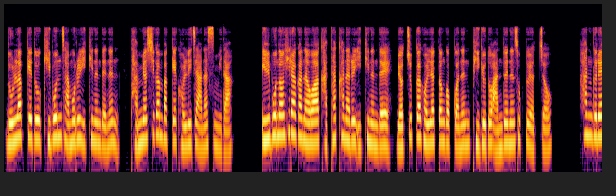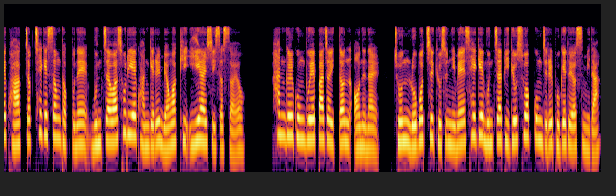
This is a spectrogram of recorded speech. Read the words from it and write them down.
놀랍게도 기본 자모를 익히는 데는 단몇 시간밖에 걸리지 않았습니다. 일본어 히라가나와 가타카나를 익히는데 몇 주가 걸렸던 것과는 비교도 안 되는 속도였죠. 한글의 과학적 체계성 덕분에 문자와 소리의 관계를 명확히 이해할 수 있었어요. 한글 공부에 빠져 있던 어느 날, 존 로버츠 교수님의 세계 문자 비교 수업 공지를 보게 되었습니다.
